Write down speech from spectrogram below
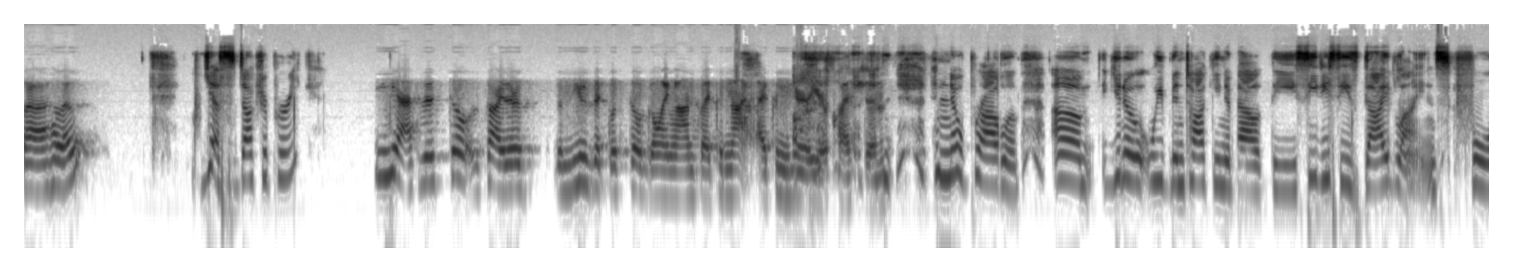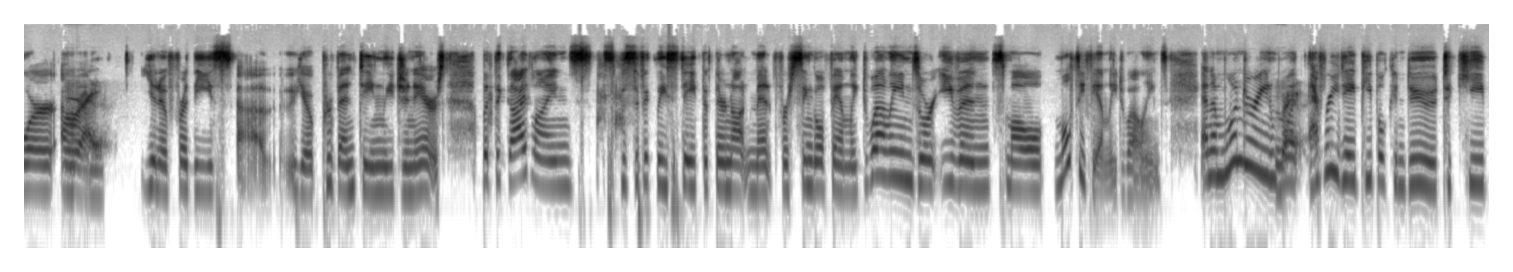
Uh, hello? Yes, Dr. Parikh? Yes, there's still, sorry, there's the music was still going on, so I could not, I couldn't hear your question. no problem. Um, you know, we've been talking about the CDC's guidelines for um, right you know, for these, uh, you know, preventing legionnaires. But the guidelines specifically state that they're not meant for single family dwellings or even small multifamily dwellings. And I'm wondering right. what everyday people can do to keep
